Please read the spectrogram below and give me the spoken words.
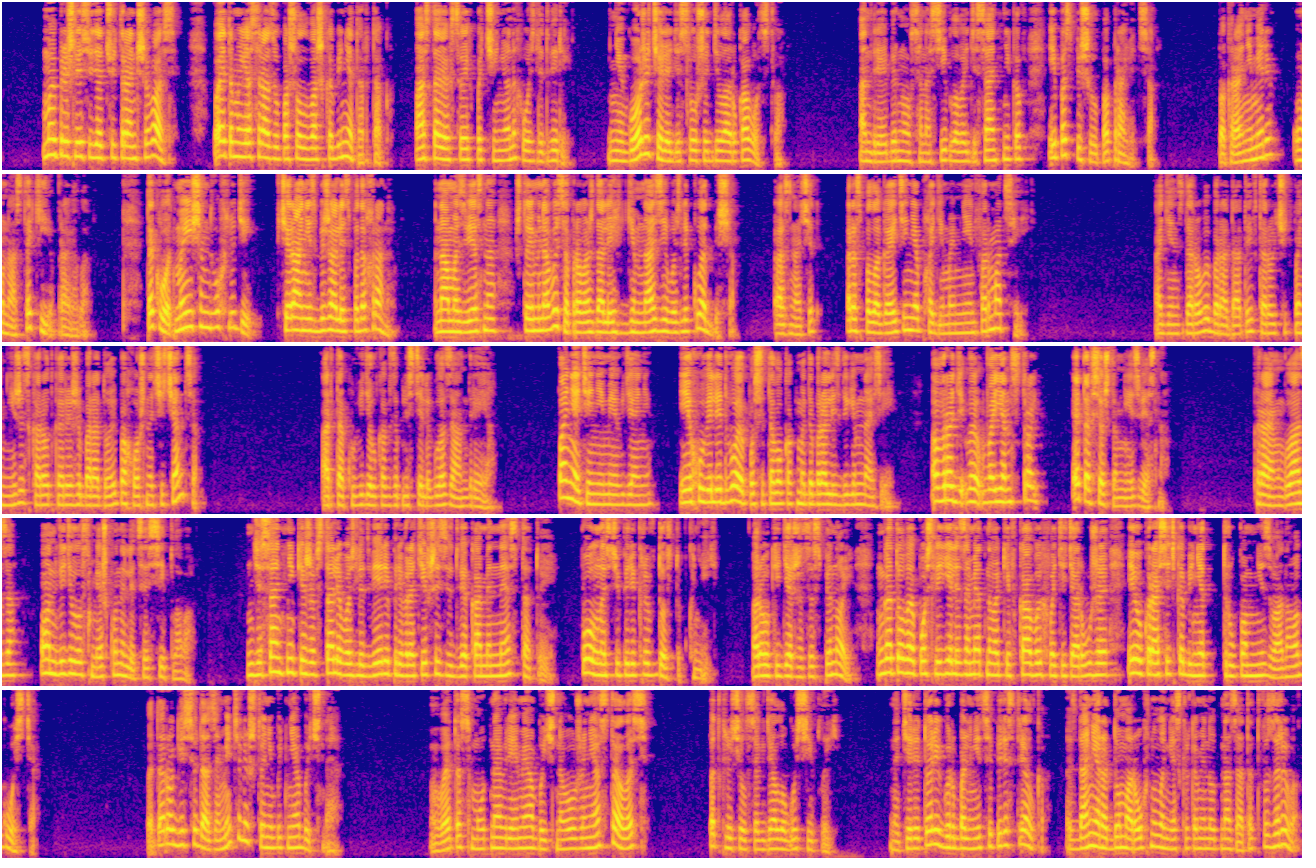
Мы пришли сюда чуть раньше вас, поэтому я сразу пошел в ваш кабинет, Артак, оставив своих подчиненных возле двери. Негоже челяди слушать дела руководства». Андрей обернулся на Сиблова и десантников и поспешил поправиться. «По крайней мере, у нас такие правила. Так вот, мы ищем двух людей. Вчера они сбежали из-под охраны. Нам известно, что именно вы сопровождали их к гимназии возле кладбища. А значит, располагаете необходимой мне информацией. Один здоровый, бородатый, второй чуть пониже, с короткой рыжей бородой, похож на чеченца? Артак увидел, как заблестели глаза Андрея. Понятия не имею, где они. Их увели двое после того, как мы добрались до гимназии. А вроде военстрой. Это все, что мне известно. Краем глаза он видел усмешку на лице Сиплова. Десантники же встали возле двери, превратившись в две каменные статуи. Полностью перекрыв доступ к ней. Руки держат за спиной, готовая после еле заметного кивка выхватить оружие и украсить кабинет трупом незваного гостя. По дороге сюда заметили что-нибудь необычное? В это смутное время обычного уже не осталось, подключился к диалогу Сиплый. На территории горбольницы перестрелка. Здание роддома рухнуло несколько минут назад от взрыва.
